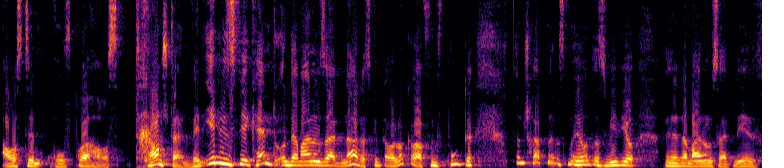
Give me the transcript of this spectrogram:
aus dem Hofbräuhaus Traunstein. Wenn ihr dieses Bier kennt und der Meinung seid, na, das gibt aber locker fünf Punkte, dann schreibt mir das mal hier unter das Video. Wenn ihr der Meinung seid, nee, es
